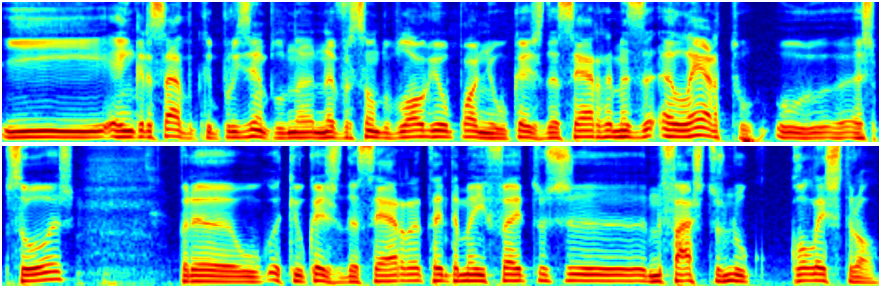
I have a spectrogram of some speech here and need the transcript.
e é engraçado que, por exemplo, na, na, versão do blog eu ponho o queijo da serra, mas alerto o, as pessoas para o, que o queijo da serra tem também efeitos uh, nefastos no colesterol.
